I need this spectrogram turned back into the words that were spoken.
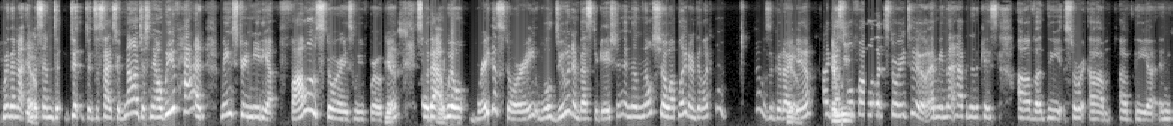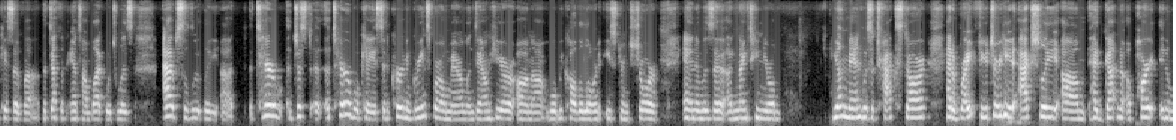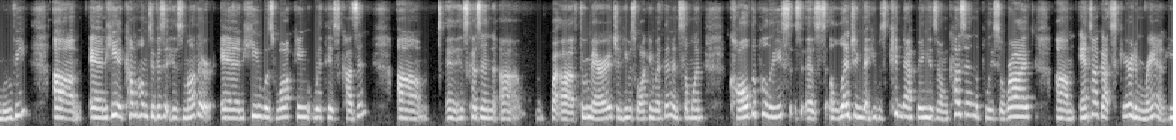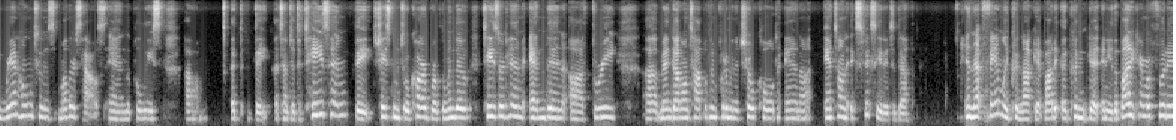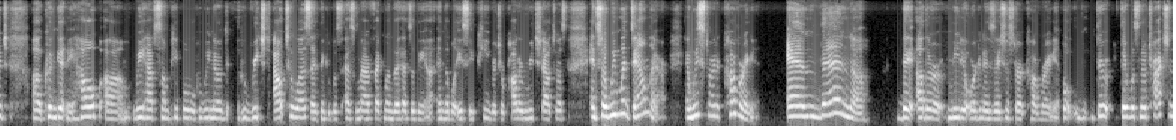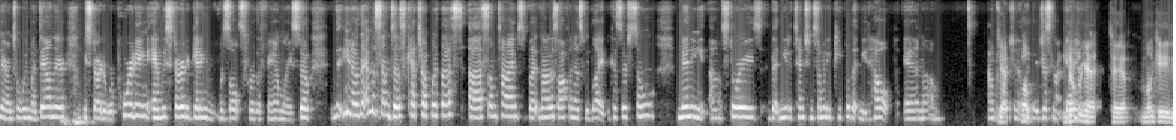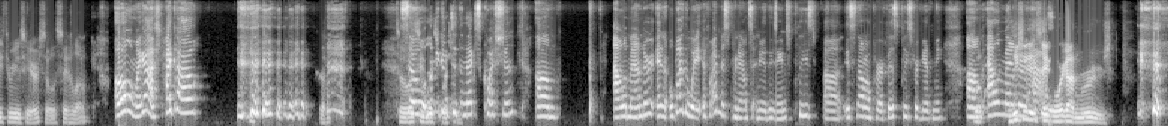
whether or not yep. MSM decides to acknowledge us. Now, we've had mainstream media follow stories we've broken yes. so that we'll break a story, we'll do an investigation, and then they'll show up later and be like, hmm, that was a good yeah. idea. I guess we, will follow that story too. I mean, that happened in the case of uh, the story um, of the uh, in the case of uh, the death of Anton Black, which was absolutely uh, a terrible, just a, a, terrible case. It occurred in Greensboro, Maryland, down here on uh, what we call the Lower Eastern Shore, and it was a 19 year old young man who was a track star, had a bright future. He had actually um, had gotten a part in a movie, um, and he had come home to visit his mother. And he was walking with his cousin, um, and his cousin uh, uh, through marriage, and he was walking with him. And someone called the police as, as alleging that he was kidnapping his own cousin. The police arrived. Um, Anton got scared and ran. He ran home to his mother's house, and the police um, they attempted to tase him. They chased him into a car, broke the window, tasered him, and then uh, three uh, men got on top of him, put him in a chokehold, and uh, Anton asphyxiated to death. And that family could not get body, uh, couldn't get any of the body camera footage, uh, couldn't get any help. Um, we have some people who we know who reached out to us. I think it was, as a matter of fact, one of the heads of the uh, NAACP, Richard Potter, reached out to us, and so we went down there and we started covering it. And then the other media organizations start covering it. But there, there was no traction there until we went down there. We started reporting and we started getting results for the family. So, you know, the MSM does catch up with us uh, sometimes, but not as often as we'd like because there's so many uh, stories that need attention, so many people that need help. And um, unfortunately, yeah, well, they're just not getting Don't forget, it. Taya, Monkey83 is here. So let's say hello. Oh my gosh. Hi, Kyle. so, so, so let me go to the next question. Um, Alamander, and oh, by the way, if I mispronounce any of these names, please, uh, it's not on purpose. Please forgive me. Um, well, Alamander. At least you didn't asked, say Oregon Rouge.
